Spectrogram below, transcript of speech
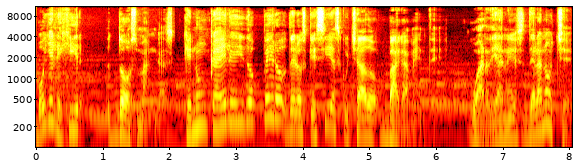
voy a elegir dos mangas que nunca he leído pero de los que sí he escuchado vagamente. Guardianes de la Noche,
